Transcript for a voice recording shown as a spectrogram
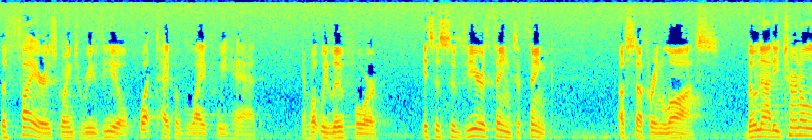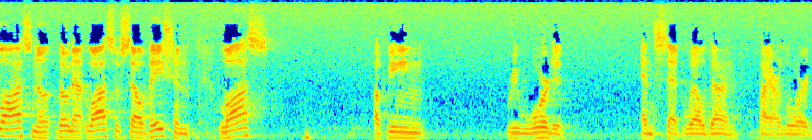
the fire is going to reveal what type of life we had and what we live for. It's a severe thing to think of suffering loss. Though not eternal loss, no, though not loss of salvation, loss of being rewarded and said, Well done by our Lord.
